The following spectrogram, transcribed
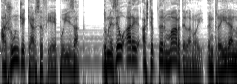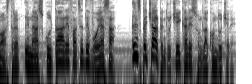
ajunge chiar să fie epuizat. Dumnezeu are așteptări mari de la noi în trăirea noastră, în ascultare față de voia sa, în special pentru cei care sunt la conducere.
